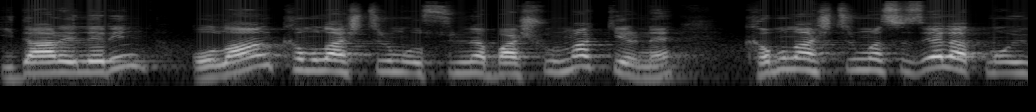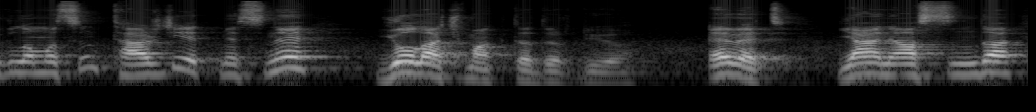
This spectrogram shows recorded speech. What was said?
idarelerin olağan kamulaştırma usulüne başvurmak yerine kamulaştırmasız el atma uygulamasını tercih etmesine yol açmaktadır diyor. Evet yani aslında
